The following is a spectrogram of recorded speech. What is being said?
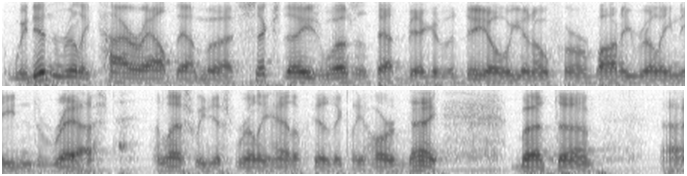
we didn't really tire out that much. Six days wasn't that big of a deal, you know, for our body really needing to rest, unless we just really had a physically hard day. But uh, uh,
